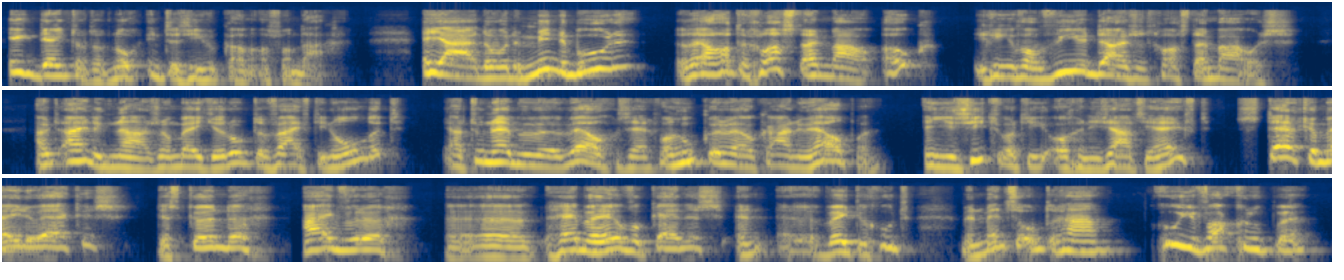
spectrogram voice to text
Ik denk dat het nog intensiever kan als vandaag. En ja, er worden minder boeren. Dat had de glastuinbouw ook. Die gingen van 4000 glastuinbouwers uiteindelijk naar zo'n beetje rond de 1500. Ja, toen hebben we wel gezegd van hoe kunnen we elkaar nu helpen? En je ziet wat die organisatie heeft. Sterke medewerkers, deskundig, ijverig, uh, hebben heel veel kennis en uh, weten goed met mensen om te gaan. Goede vakgroepen.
